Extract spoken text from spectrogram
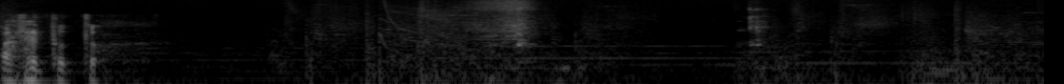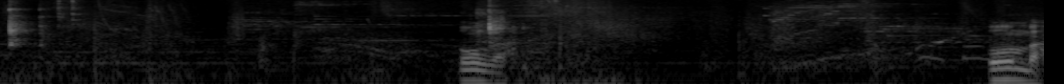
Ahora tonto. Pumba. Pumba.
